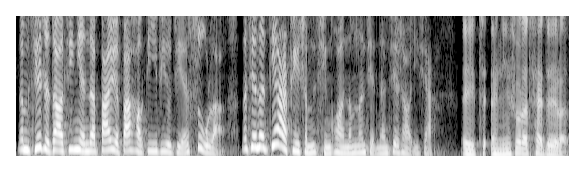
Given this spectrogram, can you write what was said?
那么截止到今年的八月八号，第一批就结束了。那现在第二批什么情况？能不能简单介绍一下？哎，呃，您说的太对了。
